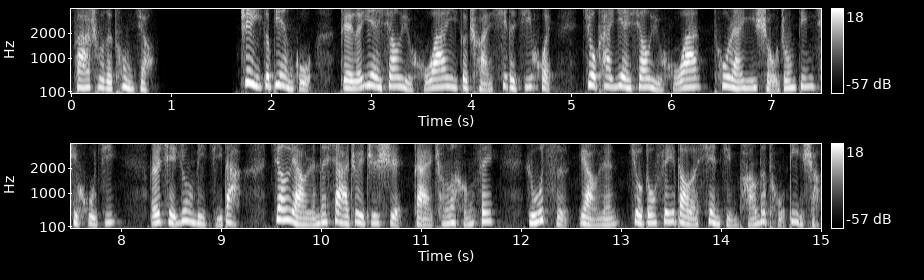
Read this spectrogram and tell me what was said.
发出的痛叫。这一个变故给了燕霄与胡安一个喘息的机会。就看燕霄与胡安突然以手中兵器互击，而且用力极大，将两人的下坠之势改成了横飞。如此，两人就都飞到了陷阱旁的土地上，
